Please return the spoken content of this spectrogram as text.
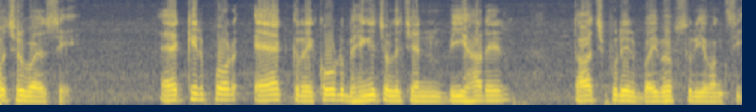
বছর বয়সে একের পর এক রেকর্ড ভেঙে চলেছেন বিহারের তাজপুরের বৈভব সূর্যবংশী।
